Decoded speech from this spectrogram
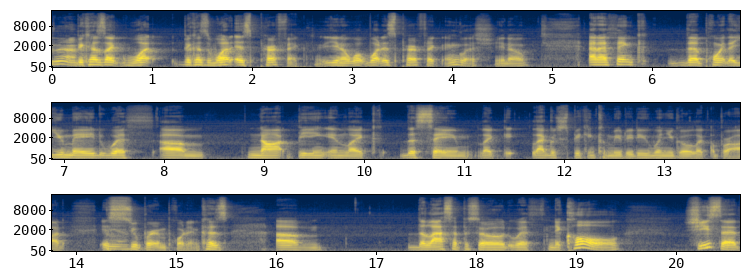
Yeah. because like what because what is perfect you know what what is perfect english you know and i think the point that you made with um not being in like the same like language speaking community when you go like abroad is Yeah. super important because um the last episode with nicole she said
